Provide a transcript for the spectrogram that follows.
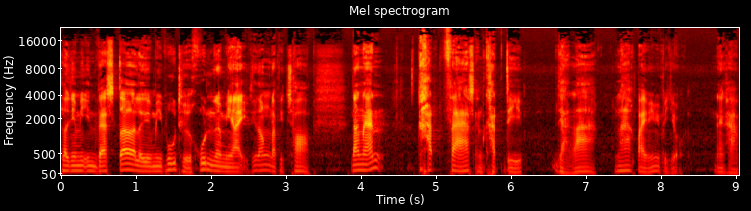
เรายังมี investor เรายังมีผู้ถือหุ้นเรามีอะไรอีกที่ต้องรับผิดชอบ ดังนั้น cut fast and cut deep อย่าลากลากไปไม่มีประโยชน์นะครับ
